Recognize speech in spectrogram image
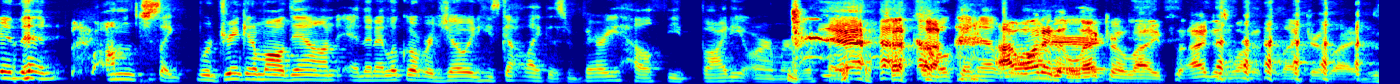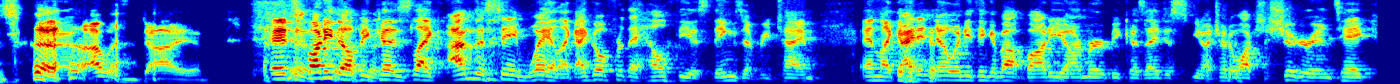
And then I'm just like, we're drinking them all down. And then I look over at Joey and he's got like this very healthy body armor with like Yeah. coconut I wanted electrolytes. I just wanted electrolytes. I was dying. And it's funny though because like I'm the same way. Like I go for the healthiest things every time. And like I didn't know anything about body armor because I just, you know, I try to watch the sugar intake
